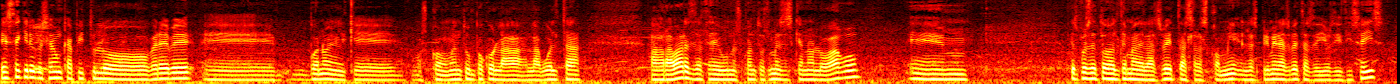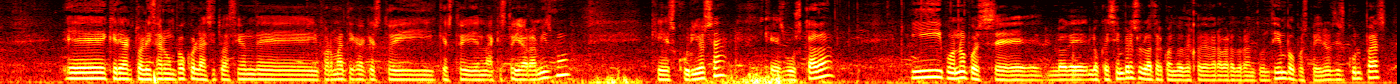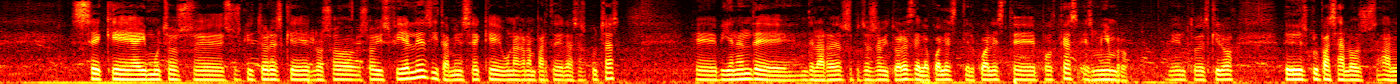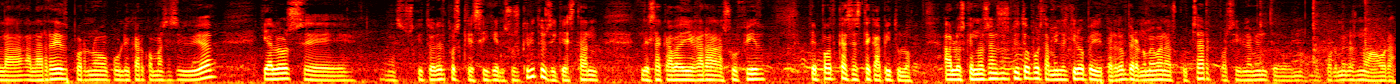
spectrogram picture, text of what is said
Este quiero que sea un capítulo breve, eh, bueno, en el que os comento un poco la, la, vuelta a grabar. Desde hace unos cuantos meses que no lo hago. Eh, después de todo el tema de las betas, las, las primeras betas de iOS 16, eh, quería actualizar un poco la situación de informática que estoy, que estoy en la que estoy ahora mismo, que es curiosa, que es buscada. Y bueno, pues eh, lo, de, lo que siempre suelo hacer cuando dejo de grabar durante un tiempo, pues pediros disculpas Sé que hay muchos eh, suscriptores que lo so, sois fieles y también sé que una gran parte de las escuchas eh, vienen de, de, las redes sospechosos habituales, de lo cual del cual este podcast es miembro. ¿eh? Entonces quiero pedir disculpas a, los, a, la, a, la, red por no publicar con más asiduidad y a los eh, suscriptores pues, que siguen suscritos y que están les acaba de llegar a su feed de podcast este capítulo. A los que no se han suscrito pues también les quiero pedir perdón, pero no me van a escuchar posiblemente, o, no, o por lo menos no ahora.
